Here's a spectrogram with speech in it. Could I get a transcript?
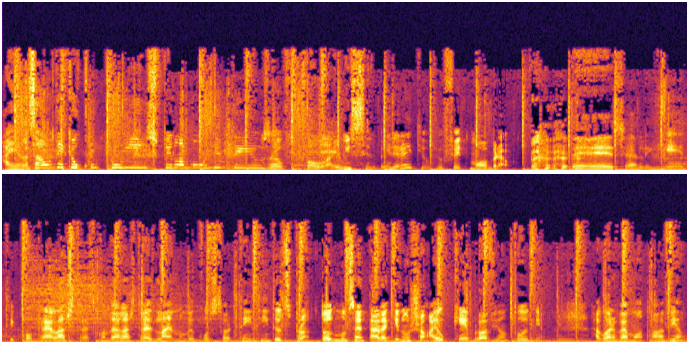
Aí elas, ah, onde é que eu compro isso? Pelo amor de Deus. Aí eu, falo, aí eu ensino bem direitinho, viu? Feito Mobral. Desce ali, entra e compra. Aí elas trazem. Quando elas trazem lá no meu consultório tem tinta, eu disse, pronto, todo mundo sentado aqui no chão. Aí eu quebro o avião todinho. Agora vai montar o avião.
